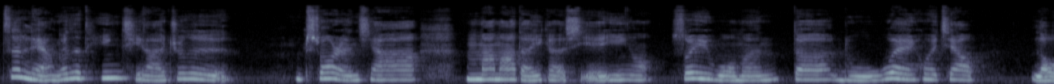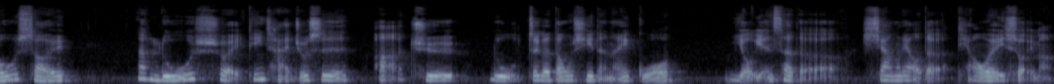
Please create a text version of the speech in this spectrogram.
这两个字听起来就是。说人家妈妈的一个谐音哦，所以我们的卤味会叫卤水。那卤水听起来就是啊、去卤这个东西的那一锅有颜色的香料的调味水嘛。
